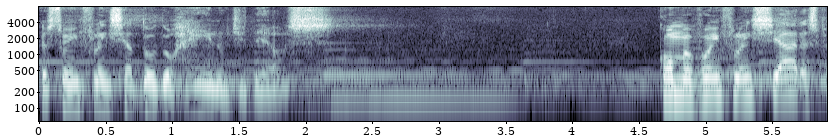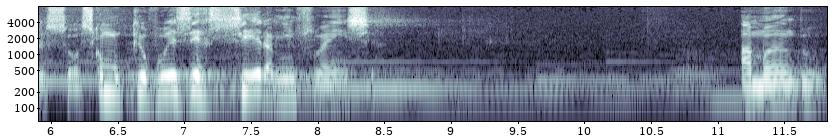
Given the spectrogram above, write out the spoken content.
Eu sou influenciador do reino de Deus. Como eu vou influenciar as pessoas? Como que eu vou exercer a minha influência? Amando,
